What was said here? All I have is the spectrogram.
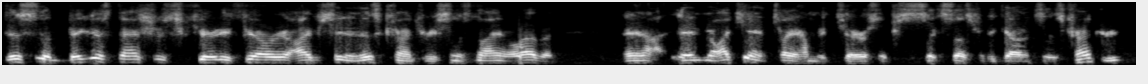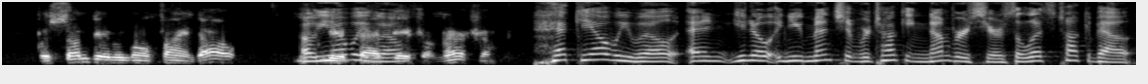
this is the biggest national security failure I've seen in this country since 9 11. And, I, and I can't tell you how many terrorists have successfully got into this country but someday we're going to find out. Oh yeah, we will. Day for America. Heck yeah, we will. And you know, and you mentioned we're talking numbers here, so let's talk about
